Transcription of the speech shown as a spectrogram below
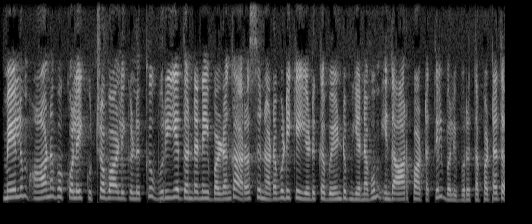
மேலும் ஆணவ கொலை குற்றவாளிகளுக்கு உரிய தண்டனை வழங்க அரசு நடவடிக்கை எடுக்க வேண்டும் எனவும் இந்த ஆர்ப்பாட்டத்தில் வலியுறுத்தப்பட்டது.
